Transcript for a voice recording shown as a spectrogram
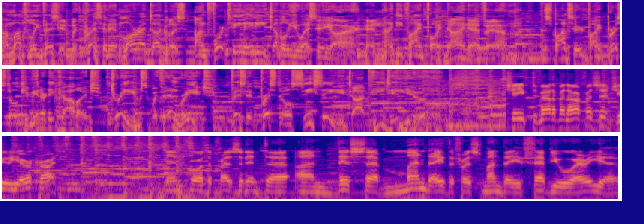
a monthly visit with President Laura Douglas on 1480 WSAR and 95.9 FM. Sponsored by Bristol Community College. Dreams within reach. Visit bristolcc.edu. Chief Development Officer Judy Urquhart in for the president uh, on this uh, Monday, the first Monday, February. Uh,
